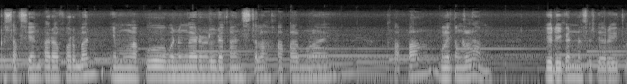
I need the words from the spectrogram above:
Kesaksian para korban yang mengaku mendengar ledakan setelah kapal mulai kapal mulai tenggelam. Jadikan dasar teori itu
